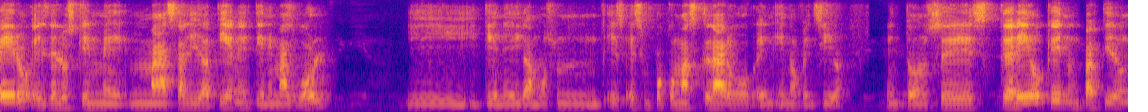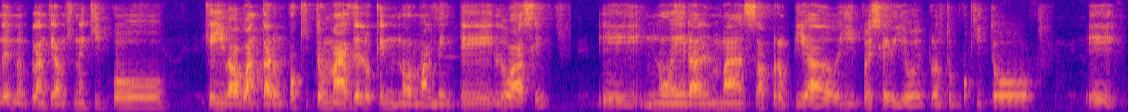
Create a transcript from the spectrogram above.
pero es de los que más salida tiene, tiene más gol y, tiene, digamos, es, un poco más claro en, ofensiva. Entonces, creo que en un partido donde nos planteamos un equipo que iba a aguantar un poquito más de lo que normalmente lo hace, eh, no era el más apropiado y pues se vio de pronto un poquito eh,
